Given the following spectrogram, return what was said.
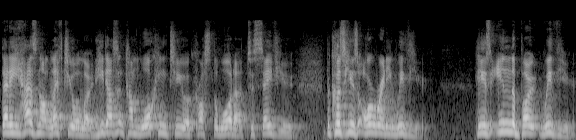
that He has not left you alone. He doesn't come walking to you across the water to save you because He is already with you. He is in the boat with you.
